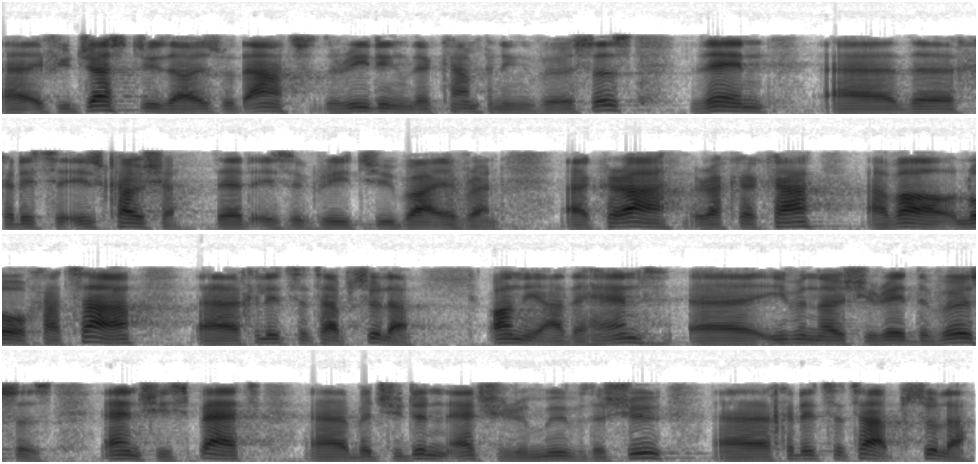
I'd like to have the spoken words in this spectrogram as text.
Uh, if you just do those without the reading the accompanying verses, then uh, the chalitza is kosher. That is agreed to by everyone. Kara rakaka aval lo chatza chalitza tapsula. On the other hand, uh, even though she read the verses and she spat, uh, but she didn't actually remove the shoe, uh, chalitza tap psula.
